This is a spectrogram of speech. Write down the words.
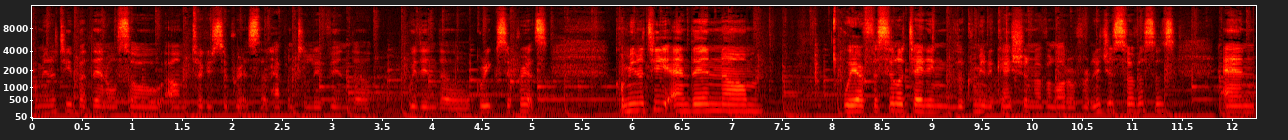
community, but then also um, Turkish Cypriots that happen to live in the within the Greek Cypriots community, and then um, we are facilitating the communication of a lot of religious services, and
